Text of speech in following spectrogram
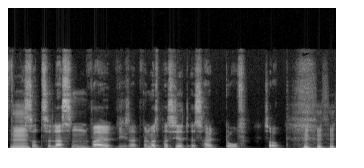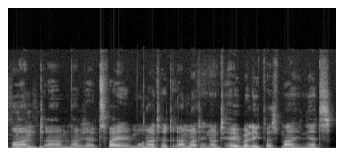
mhm. das so zu lassen, weil, wie gesagt, wenn was passiert, ist halt doof. So. Und ähm, habe ich halt zwei Monate, drei Monate hin und her überlegt, was mache ich denn jetzt?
